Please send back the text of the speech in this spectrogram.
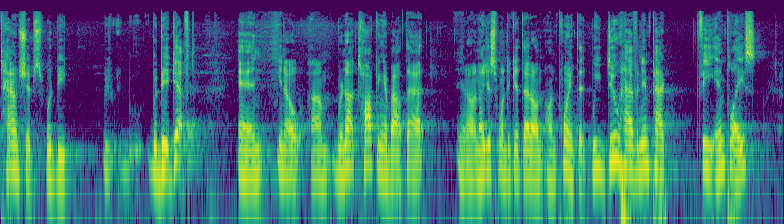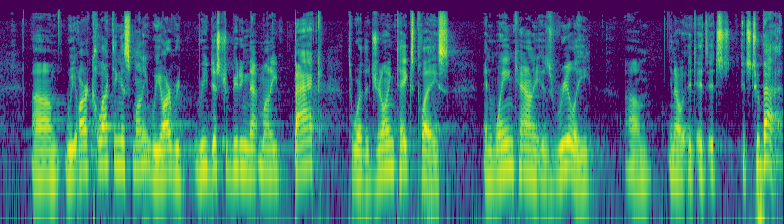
townships would be, would be a gift. And, you know, um, we're not talking about that, you know, and I just wanted to get that on, on point, that we do have an impact fee in place. Um, We are collecting this money, we are re- redistributing that money back to where the drilling takes place, and Wayne County is really, um, you know, it, it, it's, it's too bad,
